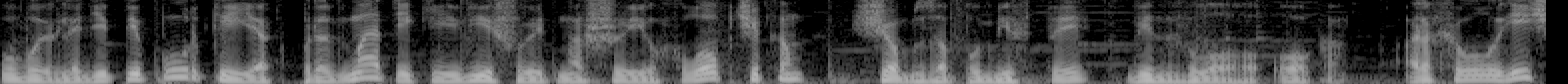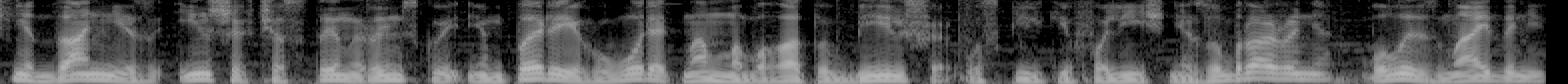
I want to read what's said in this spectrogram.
у вигляді піпурки, як предмет, який вішують на шию хлопчикам, щоб запобігти від злого ока. Археологічні дані з інших частин Римської імперії говорять нам набагато більше, оскільки фалічні зображення були знайдені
